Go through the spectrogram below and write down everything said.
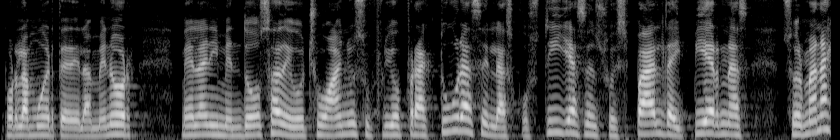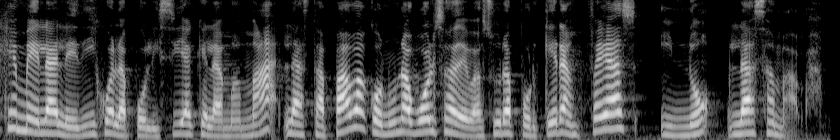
por la muerte de la menor. Melanie Mendoza, de 8 años, sufrió fracturas en las costillas, en su espalda y piernas. Su hermana gemela le dijo a la policía que la mamá las tapaba con una bolsa de basura porque eran feas y no las amaba.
